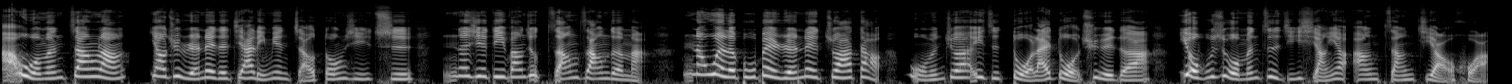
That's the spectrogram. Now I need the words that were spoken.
啊！我们蟑螂要去人类的家里面找东西吃，那些地方就脏脏的嘛。那为了不被人类抓到，我们就要一直躲来躲去的啊。又不是我们自己想要肮脏狡猾，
